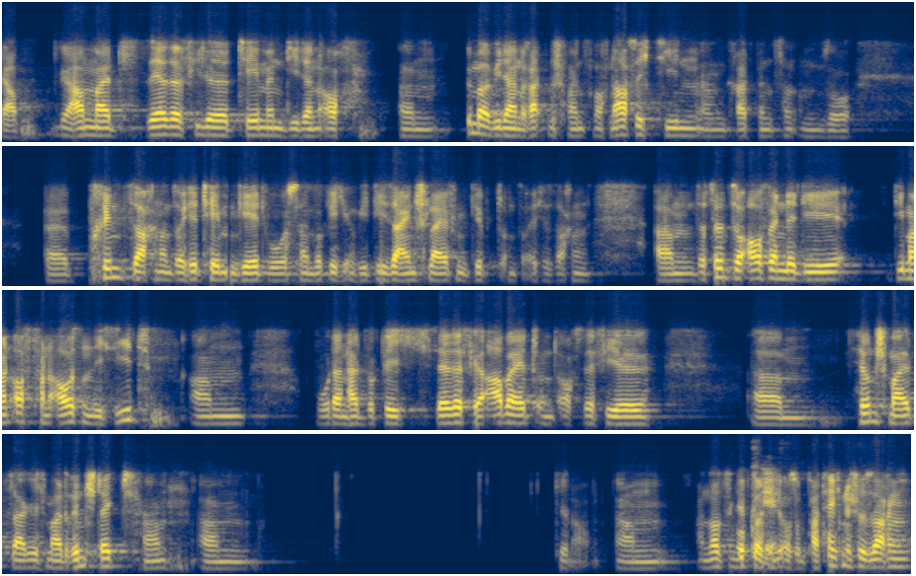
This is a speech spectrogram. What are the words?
ja, wir haben halt sehr, sehr viele Themen, die dann auch ähm, immer wieder einen Rattenschwanz noch nach sich ziehen, ähm, gerade wenn es um so äh, Print-Sachen und solche Themen geht, wo es dann wirklich irgendwie Designschleifen gibt und solche Sachen. Ähm, das sind so Aufwände, die, die man oft von außen nicht sieht, ähm, wo dann halt wirklich sehr, sehr viel Arbeit und auch sehr viel ähm, Hirnschmalz, sage ich mal, drinsteckt. Ja, ähm, genau. Ähm, ansonsten gibt es okay. natürlich auch so ein paar technische Sachen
